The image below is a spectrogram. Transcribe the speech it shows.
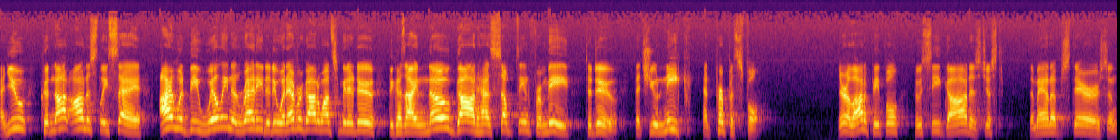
And you could not honestly say, I would be willing and ready to do whatever God wants me to do because I know God has something for me to do that's unique and purposeful. There are a lot of people who see God as just the man upstairs and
